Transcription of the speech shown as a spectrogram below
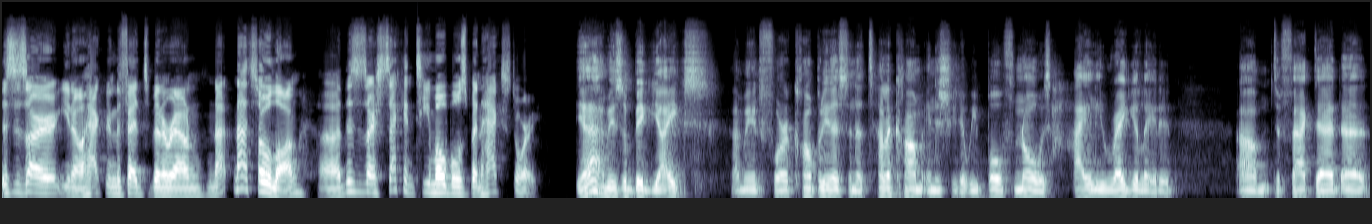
This is our, you know, hacking the Fed's been around not not so long. Uh, this is our second T-Mobile's been hacked story. Yeah, I mean it's a big yikes. I mean, for a company that's in the telecom industry that we both know is highly regulated, um, the fact that uh,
